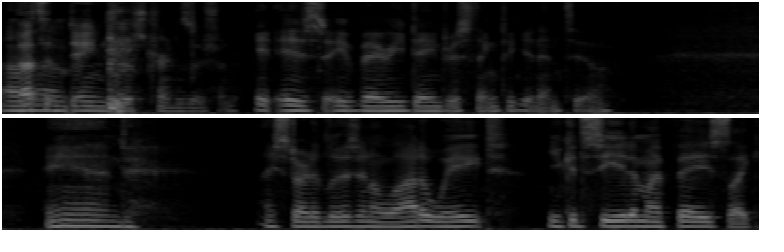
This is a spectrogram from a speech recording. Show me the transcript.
That's a Um, dangerous transition. it is a very dangerous thing to get into. And I started losing a lot of weight. You could see it in my face. Like,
